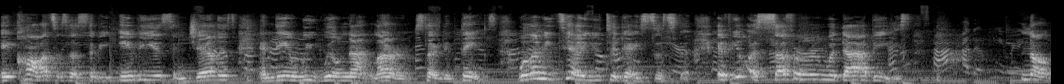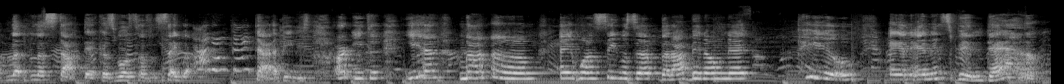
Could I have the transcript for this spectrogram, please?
It causes us to be envious and jealous, and then we will not learn certain things. Well, let me tell you today, sister. If you are suffering with diabetes, no, let, let's stop that because most of us say, well, I don't got diabetes. Or either, yeah, my um A1C was up, but I've been on that pill and, and it's been down.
